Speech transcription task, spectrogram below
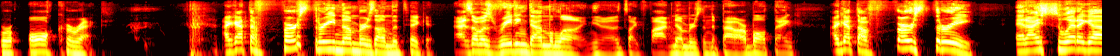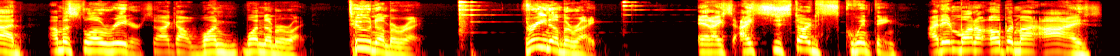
were all correct. I got the first three numbers on the ticket as I was reading down the line. You know, it's like five numbers in the Powerball thing. I got the first three, and I swear to God, I'm a slow reader, so I got one one number right, two number right, three number right, and I I just started squinting. I didn't want to open my eyes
